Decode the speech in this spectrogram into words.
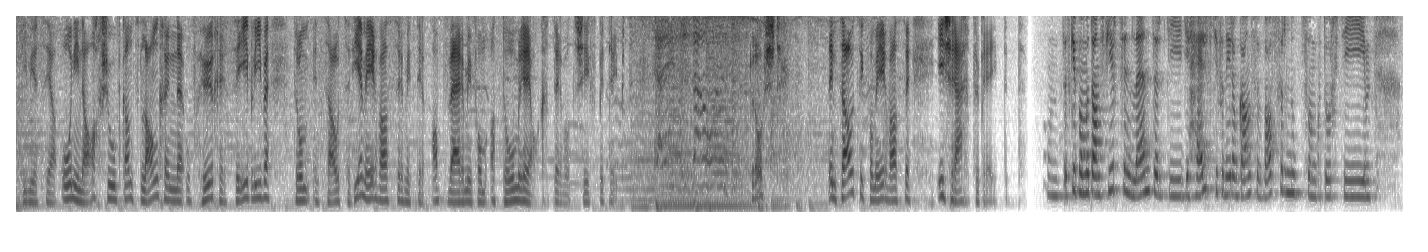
Die müssen ja ohne Nachschub ganz lang können auf höherer See bleiben. Darum entsalzen die Meerwasser mit der Abwärme vom Atomreaktor, der das Schiff betreibt. Prost! Die Entsalzung von Meerwasser ist recht verbreitet. Und es gibt momentan 14 Länder, die die Hälfte von ihrer ganzen Wassernutzung durch die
